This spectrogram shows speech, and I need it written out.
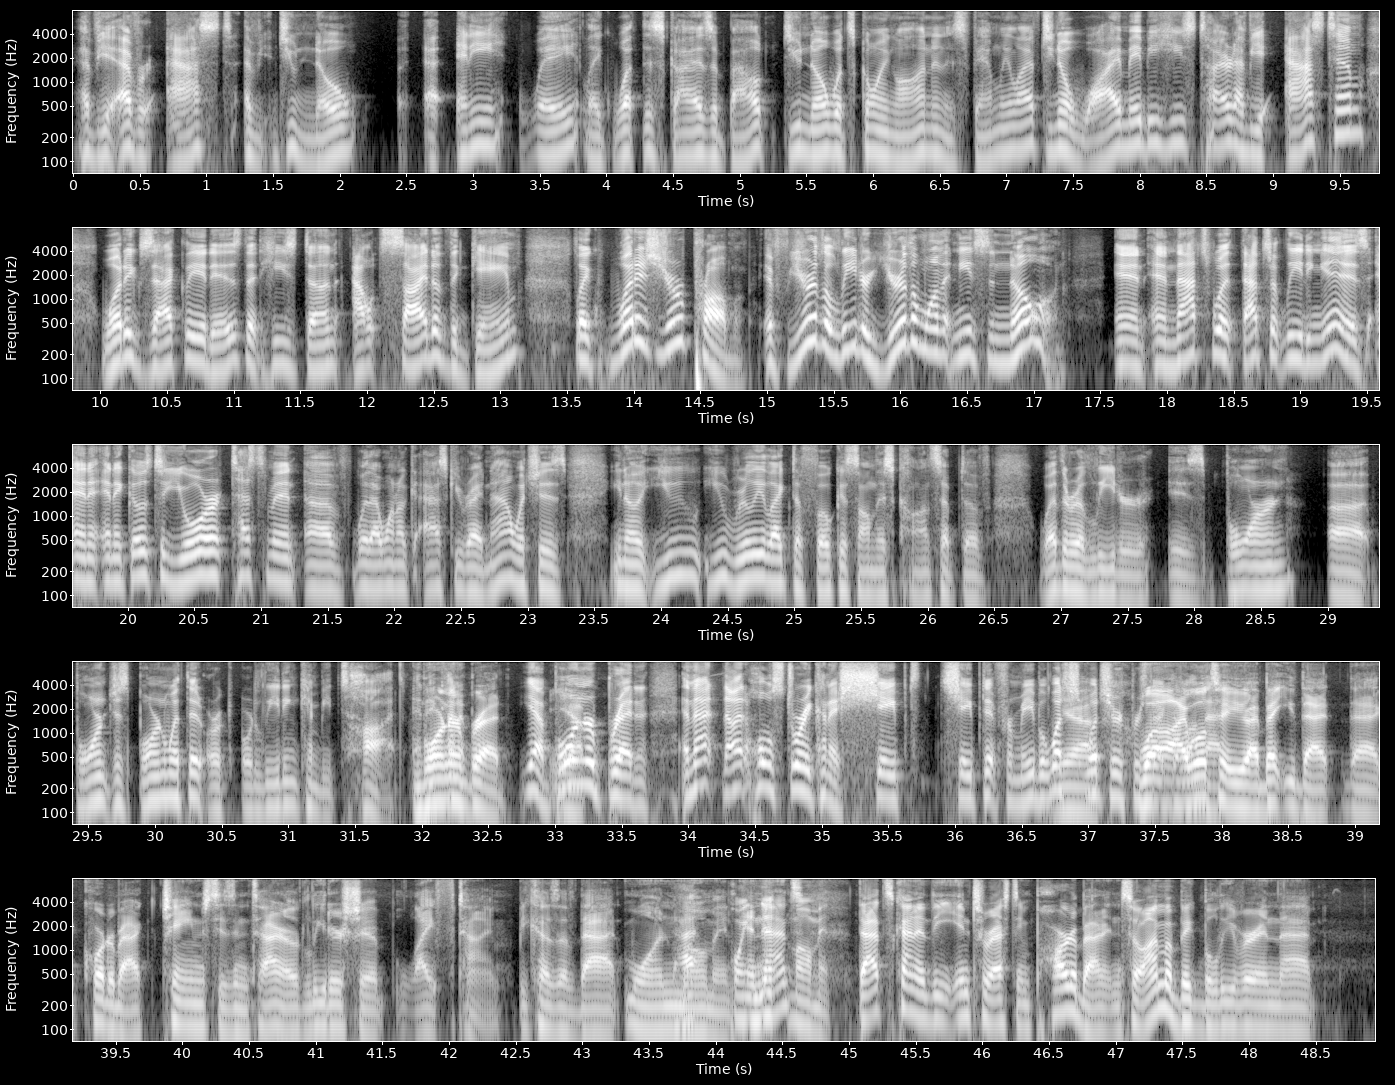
Have you ever asked? Have you, do you know uh, any way like what this guy is about? Do you know what's going on in his family life? Do you know why maybe he's tired? Have you asked him what exactly it is that he's done outside of the game? Like, what is your problem? If you're the leader, you're the one that needs to know him and and that's what that's what leading is. And and it goes to your testament of what I want to ask you right now which is you know you you really like to focus on this concept of whether a leader is born uh, born just born with it or, or leading can be taught and Born or kinda- bred. yeah born Yeah. or bred and, and that that whole story kind of shaped shaped it for me but what's Yeah. what's your perspective Well, I will that? tell you, I bet you that that quarterback changed his entire leadership lifetime because of that one That moment. and that's moment. that's kind of the interesting part about it. And so I'm a big believer in that.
